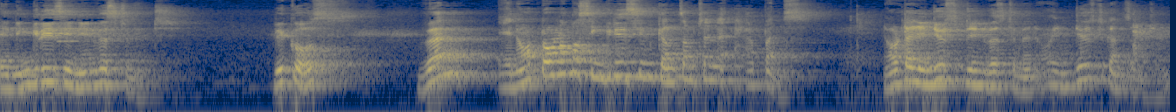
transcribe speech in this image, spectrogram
an increase in investment. Because when an autonomous increase in consumption happens, not an induced investment or induced consumption,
